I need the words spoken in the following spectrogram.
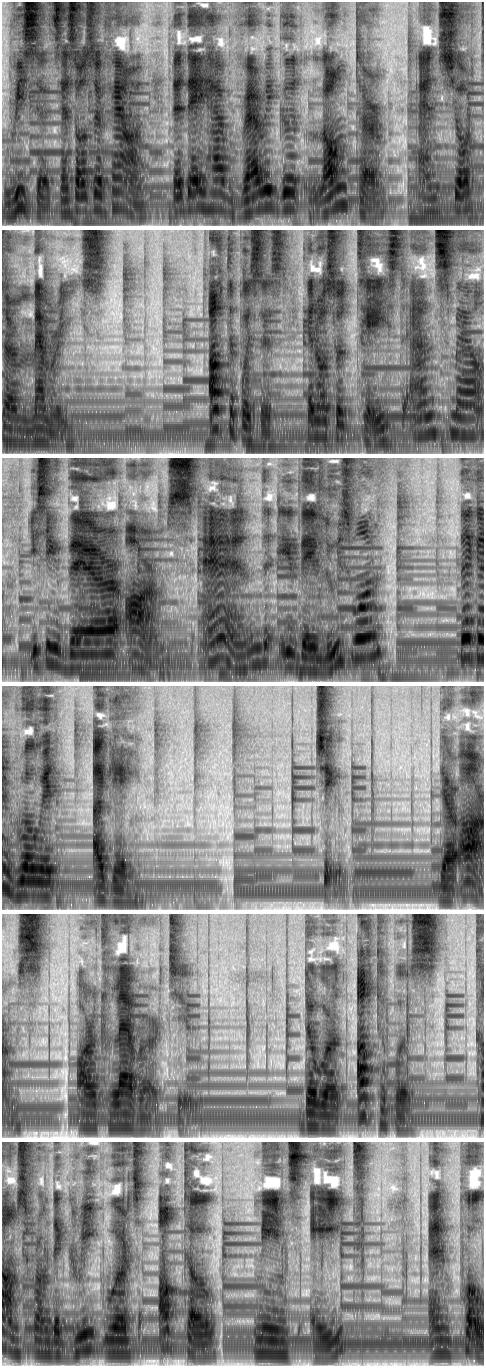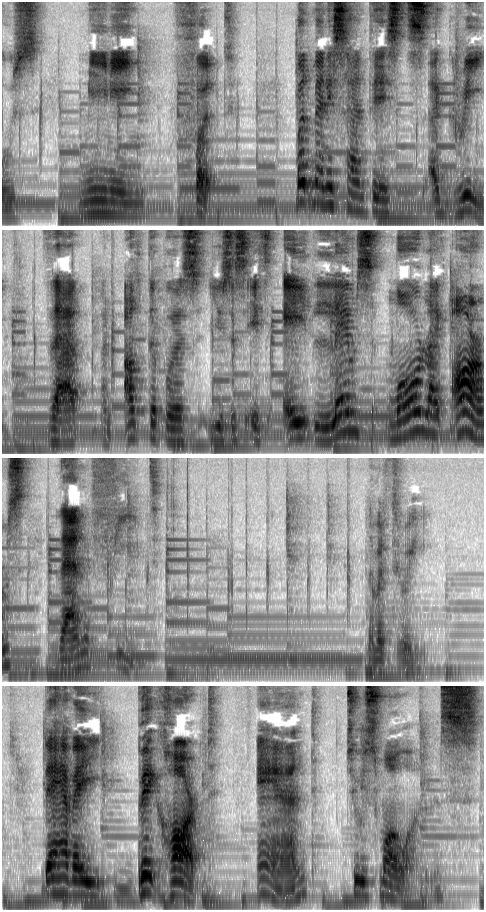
Research has also found that they have very good long term and short term memories. Octopuses can also taste and smell using their arms, and if they lose one, they can grow it again. 2. Their arms are clever too. The word octopus comes from the Greek words octo means eight and pos meaning foot. But many scientists agree that an octopus uses its eight limbs more like arms than feet. Number three, they have a big heart and two small ones.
